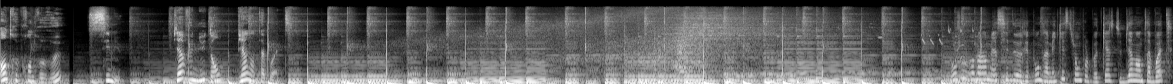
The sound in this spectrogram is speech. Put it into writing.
Entreprendre heureux, c'est mieux. Bienvenue dans Bien dans ta boîte. Bonjour Romain, merci de répondre à mes questions pour le podcast Bien dans ta boîte.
